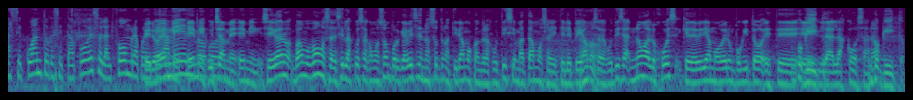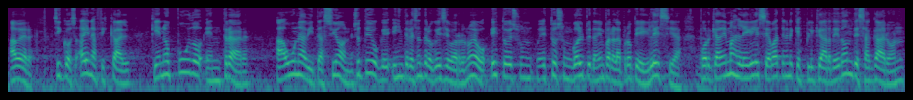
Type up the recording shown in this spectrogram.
¿Hace cuánto que se tapó eso, la alfombra por Pero el pegamento? Emi, Emi, escúchame, Emi, llegaron, vamos, vamos a decir las cosas como son, porque a veces nosotros nos tiramos contra la justicia y matamos, a este, le pegamos a la justicia, no al juez que debería mover un poquito, este, eh, las cosas, ¿no? Un poquito. A ver, chicos, hay una fiscal que no pudo entrar a una habitación. Yo te digo que es interesante lo que dice Barrio Nuevo. Esto es un, esto es un golpe también para la propia iglesia, porque además la iglesia va a tener que explicar de dónde sacaron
